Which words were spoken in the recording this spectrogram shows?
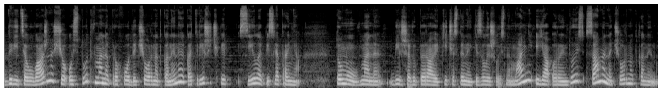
дивіться уважно, що ось тут в мене проходить чорна тканина, яка трішечки сіла після прання. Тому в мене більше випирають ті частини, які залишились нормальні, і я орієнтуюсь саме на чорну тканину.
